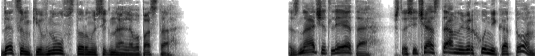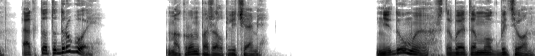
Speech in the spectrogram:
Децим кивнул в сторону сигнального поста. «Значит ли это, что сейчас там наверху не Катон, а кто-то другой?» Макрон пожал плечами. «Не думаю, чтобы это мог быть он.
